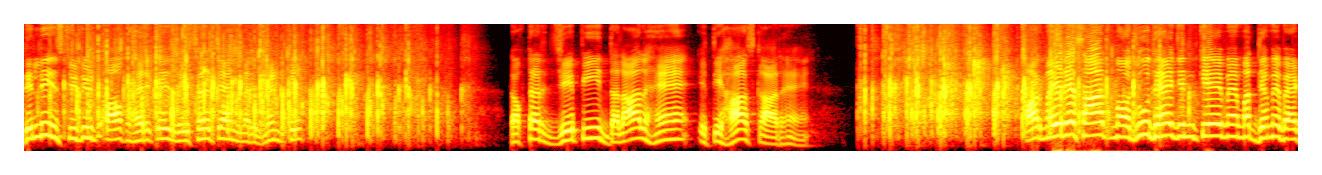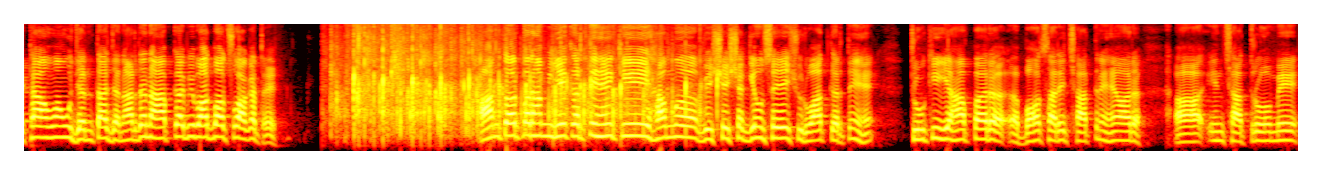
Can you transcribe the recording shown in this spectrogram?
Delhi institute of heritage research and management के। डॉक्टर जेपी दलाल हैं, इतिहासकार हैं। और मेरे साथ मौजूद हैं, जिनके मैं मध्य में बैठा हुआ हूँ, जनता जनार्दन, आपका भी बहुत बहुत स्वागत है। आमतौर पर हम ये करते हैं कि हम विशेषज्ञों से शुरुआत करते हैं क्योंकि यहाँ पर बहुत सारे छात्र हैं और इन छात्रों में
